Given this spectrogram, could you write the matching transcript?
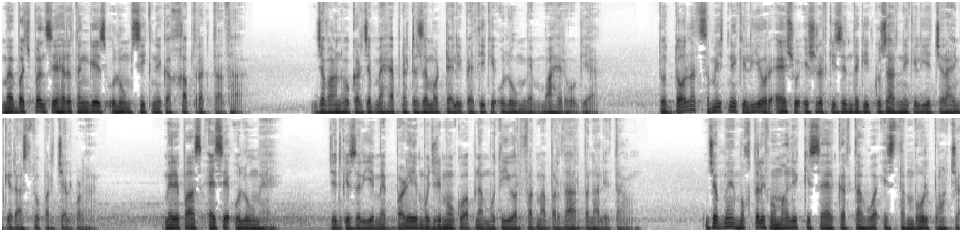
میں بچپن سے حیرت انگیز علوم سیکھنے کا خپت رکھتا تھا۔ جوان ہو کر جب میں ہیپناٹزم اور ٹیلی پیتھی کے علوم میں ماہر ہو گیا، تو دولت سمجھنے کے لیے اور عیش و عشرت کی زندگی گزارنے کے لیے جرائم کے راستوں پر چل پڑا۔ میرے پاس ایسے علوم ہیں جن کے ذریعے میں بڑے مجرموں کو اپنا متی اور فرما بردار بنا لیتا ہوں۔ جب میں مختلف ممالک کی سیر کرتا ہوا استنبول پہنچا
